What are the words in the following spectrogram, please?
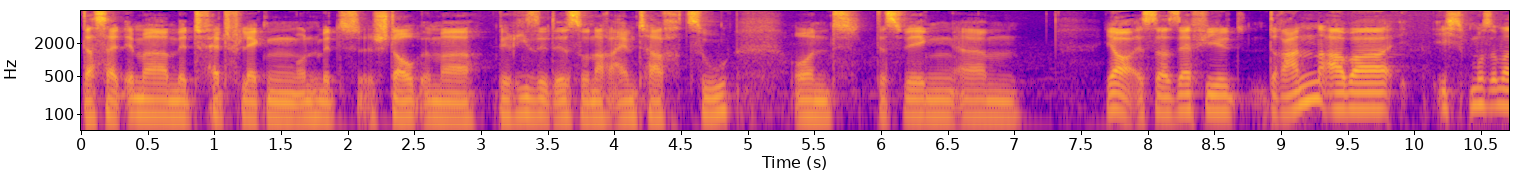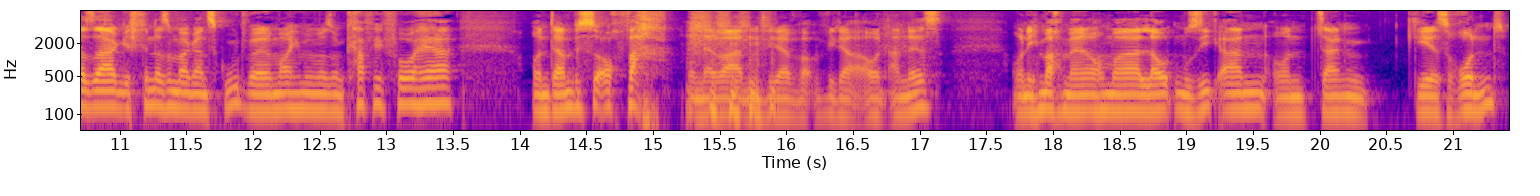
das halt immer mit Fettflecken und mit Staub immer berieselt ist, so nach einem Tag zu. Und deswegen, ähm, ja, ist da sehr viel dran, aber ich muss immer sagen, ich finde das immer ganz gut, weil dann mache ich mir immer so einen Kaffee vorher und dann bist du auch wach, wenn der Laden wieder, wieder an ist. Und ich mache mir noch mal laut Musik an und dann geht es rund.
